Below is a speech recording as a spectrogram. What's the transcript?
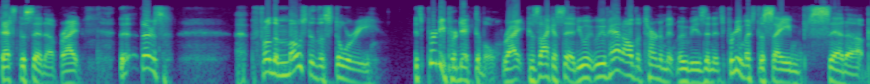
that's the setup, right? There's for the most of the story, it's pretty predictable, right? Because like I said, you, we've had all the tournament movies, and it's pretty much the same setup.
